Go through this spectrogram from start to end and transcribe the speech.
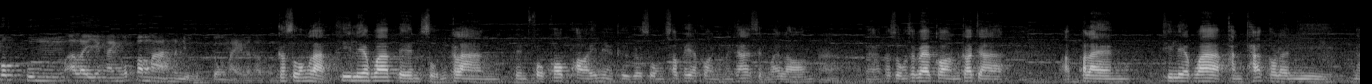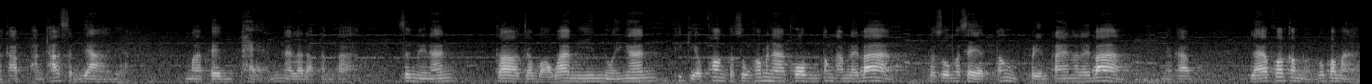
ควบคุมอะไรยังไงงบประมาณมันอยู่ตรงไหนแล้วครับผมกระทรวงหลักที่เรียกว่าเป็นศูนย์กลางเป็น focal point เนี่ยคือกระทรวงทรัพยากรธรรมชาติสิ่งแวดล้อมอ่านะกระทรวงทรัพยากรก็จะแปลงที่เรียกว่าพันธกรณีนะครับพันธสัญญาเนี่ยมาเป็นแผนในระดับต่างๆ ซึ่งในนั้นก็จะบอกว่ามีหน่วยงานที่เกี่ยวข้องกระทรวงคมนาคมต้องทำอะไรบ้าง กระทรวงเกษตรต้องเปลี่ยนแปลงอะไรบ้างนะครับแล้วก็กำหนดงบประมาณ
